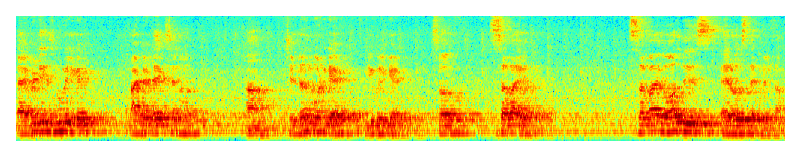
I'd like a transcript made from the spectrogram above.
diabetes who will get? Heart attacks and all. Ah, children won't get, you will get. So survive. Survive all these arrows that will come.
